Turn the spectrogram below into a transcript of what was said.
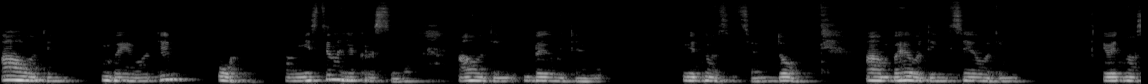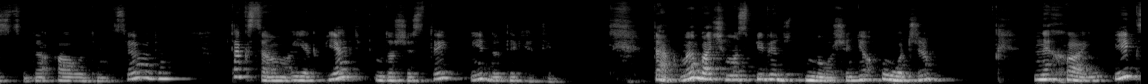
А1, Б1, о, вмістила я красиво. А1, Б1 відноситься до АБ1, С1 і відноситься до А1, С1. Так само, як 5 до 6 і до 9. Так, ми бачимо співвідношення. Отже, нехай х,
